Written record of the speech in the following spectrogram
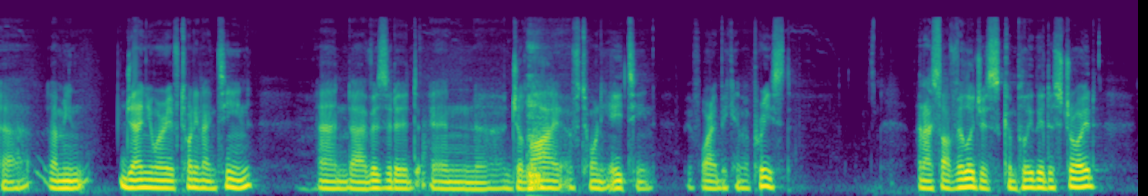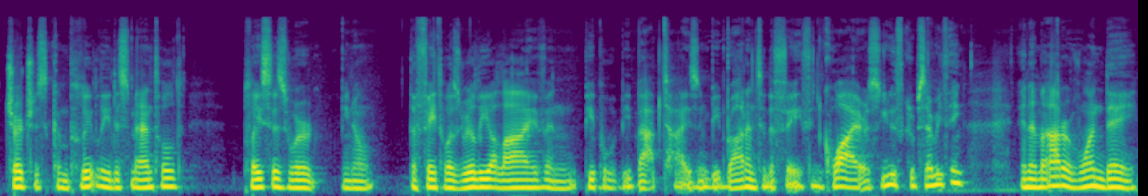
uh, I mean January of 2019, and I visited in uh, July of 2018 before I became a priest. And I saw villages completely destroyed, churches completely dismantled, places where you know the faith was really alive and people would be baptized and be brought into the faith in choirs, youth groups, everything. In a matter of one day,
